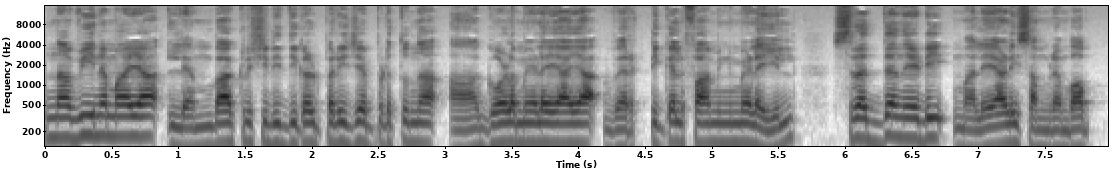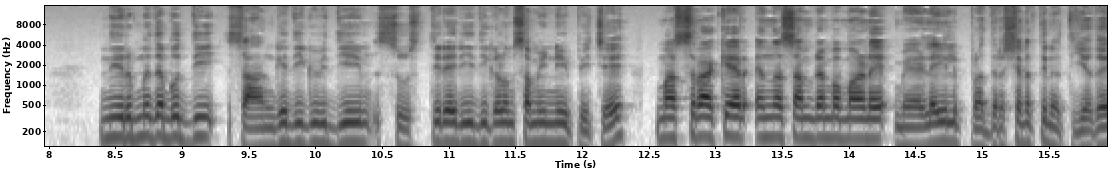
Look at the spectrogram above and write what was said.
നവീനമായ ലംബ കൃഷിരീതികൾ പരിചയപ്പെടുത്തുന്ന ആഗോളമേളയായ വെർട്ടിക്കൽ ഫാമിംഗ് മേളയിൽ ശ്രദ്ധ നേടി മലയാളി സംരംഭം. നിർമ്മിത ബുദ്ധി സാങ്കേതികവിദ്യയും സുസ്ഥിര രീതികളും സമന്വയിപ്പിച്ച് മസ്ര കെയർ എന്ന സംരംഭമാണ് മേളയിൽ പ്രദർശനത്തിനെത്തിയത്.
